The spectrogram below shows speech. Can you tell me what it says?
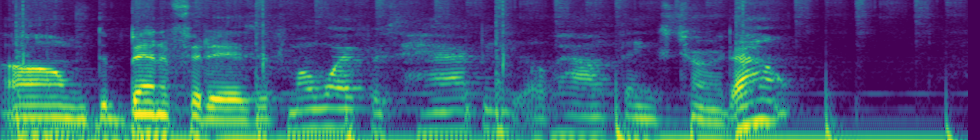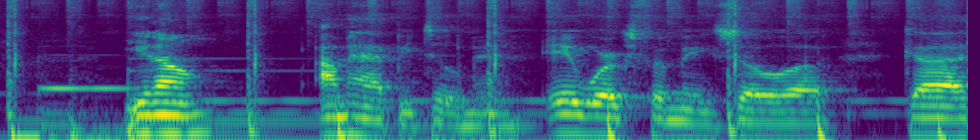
um, the benefit is if my wife is happy of how things turned out, you know, I'm happy too, man. It works for me. So, uh, guys,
